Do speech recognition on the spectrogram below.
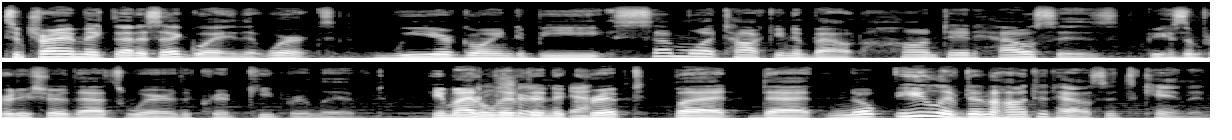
to try and make that a segue that works, we are going to be somewhat talking about haunted houses because I'm pretty sure that's where the Crypt Keeper lived. He might have lived sure, in a yeah. crypt, but that nope, he lived in a haunted house. It's canon.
